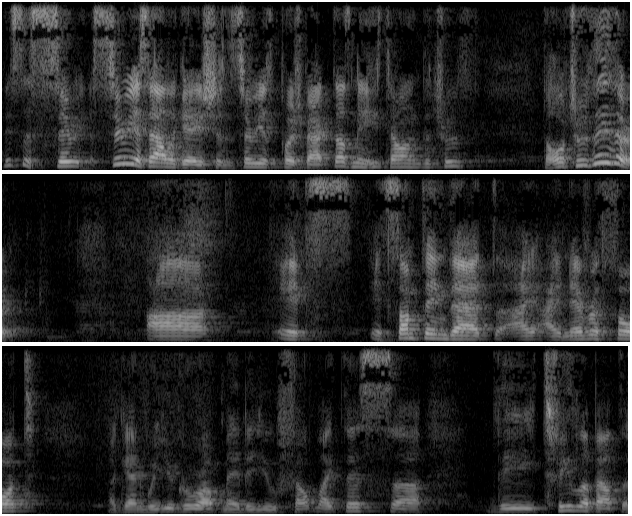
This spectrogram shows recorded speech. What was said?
this is ser- serious allegations serious pushback doesn't mean he's telling the truth the whole truth either uh, it's it's something that I, I never thought, again, where you grew up, maybe you felt like this. Uh, the tefillah about the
